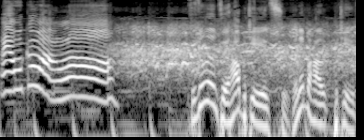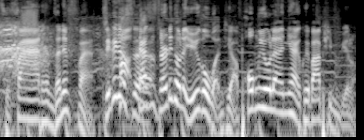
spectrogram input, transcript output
哎呀，我搞忘了。这种人最好不接触，真的不好不接触，烦得很，真的烦。这个就是但是这里头呢又有一个问题啊，朋友呢你还可以把他屏蔽了。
